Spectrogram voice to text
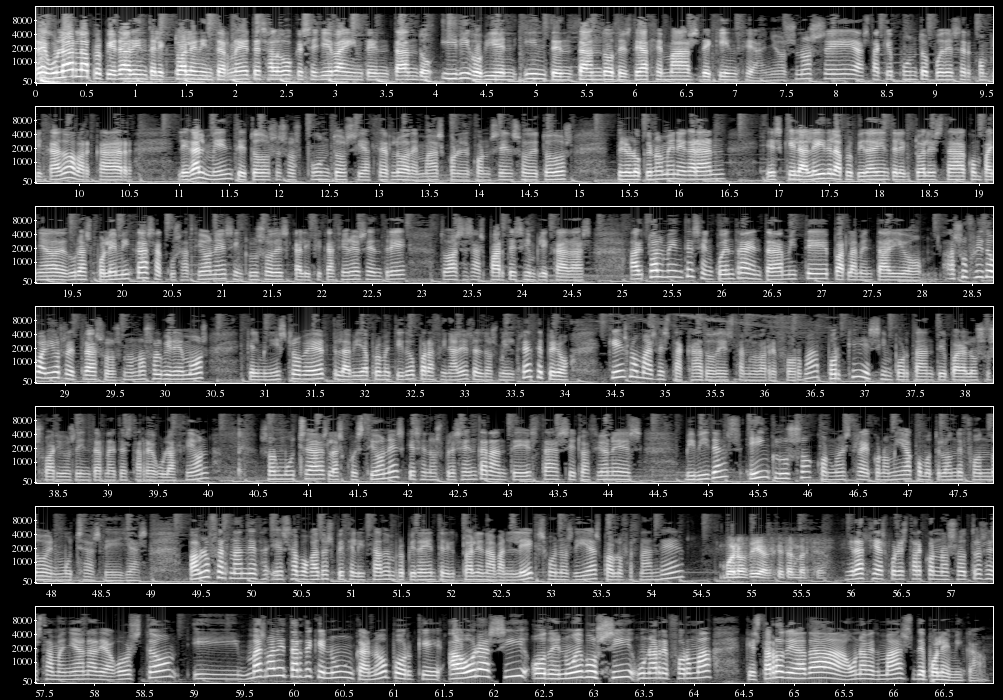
Regular la propiedad intelectual en Internet es algo que se lleva intentando, y digo bien, intentando desde hace más de 15 años. No sé hasta qué punto puede ser complicado abarcar legalmente todos esos puntos y hacerlo además con el consenso de todos, pero lo que no me negarán es que la ley de la propiedad intelectual está acompañada de duras polémicas, acusaciones, incluso descalificaciones entre todas esas partes implicadas. Actualmente se encuentra en trámite parlamentario. Ha sufrido varios retrasos. No nos olvidemos que el ministro Bert la había prometido para finales del 2013, pero ¿qué es lo más destacado de esta nueva reforma? ¿Por qué es importante para los usuarios de Internet esta regulación? Son muchas las cuestiones que se nos presentan ante estas situaciones vividas e incluso con nuestra economía como telón de fondo en muchas de ellas. Pablo Fernández es abogado especializado en propiedad intelectual en Avanlex. Buenos días, Pablo Fernández. Buenos días, ¿qué tal, Merced? Gracias por estar con nosotros esta mañana de agosto. Y más vale tarde que nunca, ¿no? Porque ahora sí o de nuevo sí una reforma que está rodeada una vez más de polémica.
